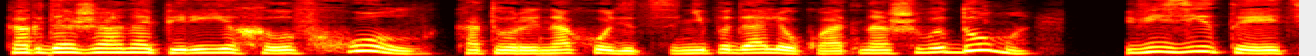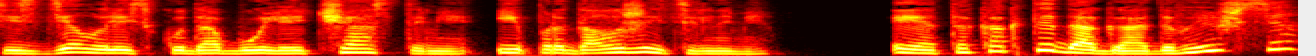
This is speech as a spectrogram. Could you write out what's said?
Когда же она переехала в холл, который находится неподалеку от нашего дома, визиты эти сделались куда более частыми и продолжительными. Это, как ты догадываешься,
